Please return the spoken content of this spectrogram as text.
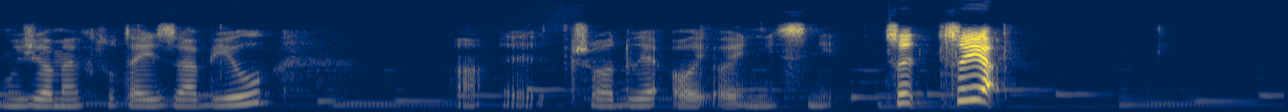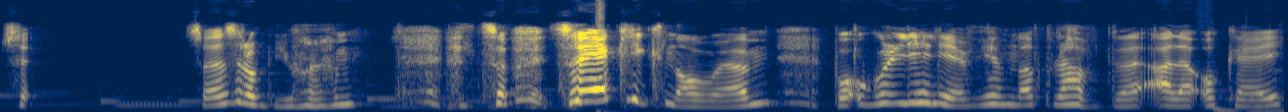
Mój ziomek tutaj zabił. A, y, przeładuję. Oj, oj, nic nie. Co, co ja. Co, ja zrobiłem? Co, co ja kliknąłem? Bo ogólnie nie wiem, naprawdę, ale okej.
